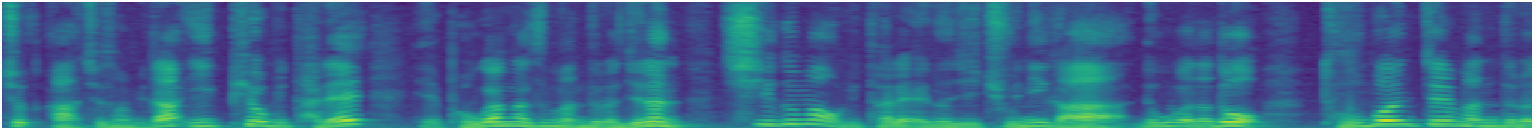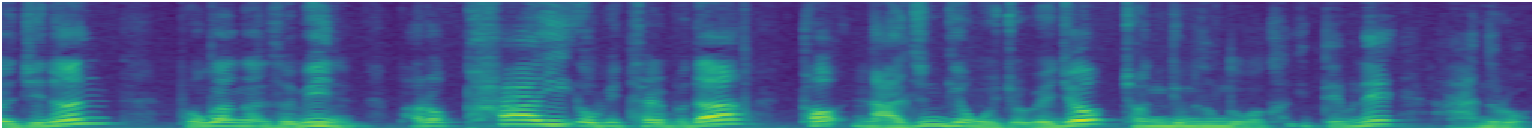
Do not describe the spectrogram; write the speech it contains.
즉, 아, 죄송합니다. 이 p 오비탈의 예, 보강간섭 만들어지는 시그마 오비탈의 에너지 준위가 누구보다도 두 번째 만들어지는 보강간섭인 바로 파이 오비탈보다 더 낮은 경우죠. 왜죠? 전기음 성도가 크기 때문에 안으로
